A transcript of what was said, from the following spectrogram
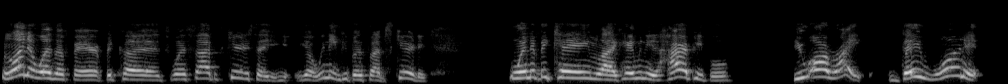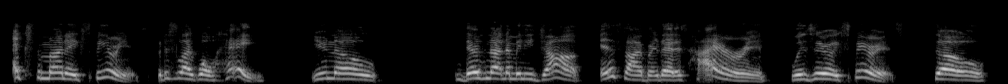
one, it wasn't fair because when cybersecurity said, yo, we need people in cybersecurity, when it became like, hey, we need to hire people, you are right. They wanted X amount of experience, but it's like, well, hey, you know, there's not that many jobs in cyber that is hiring with zero experience. So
